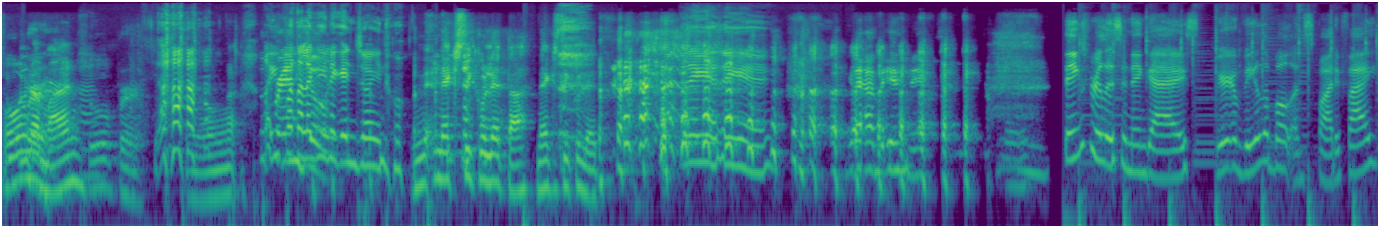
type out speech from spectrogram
Oo naman. Super. Oo nga. Kayo pa talaga yung nag-enjoy, no? Ne- next week ulit, ha? Next week ulit. sige, sige. Grabe yun eh. Thanks for listening, guys. We're available on Spotify,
